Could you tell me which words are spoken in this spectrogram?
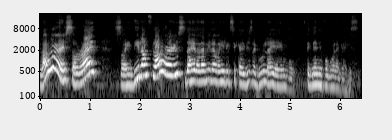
flowers. Alright? So, hindi lang flowers. Dahil alam nila mahilig si Kylie sa gulay. Ayan po. Tignan niyo po muna guys.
